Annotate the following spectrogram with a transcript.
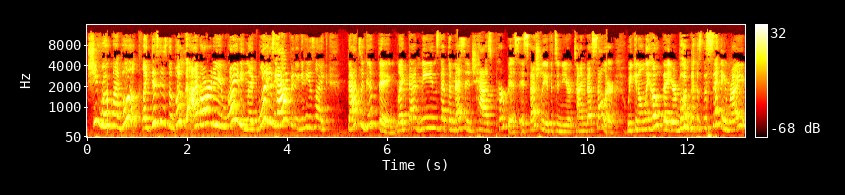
she wrote my book. Like, this is the book that I'm already am writing. Like, what is happening? And he's like, that's a good thing. Like, that means that the message has purpose, especially if it's a New York Times bestseller. We can only hope that your book does the same, right?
